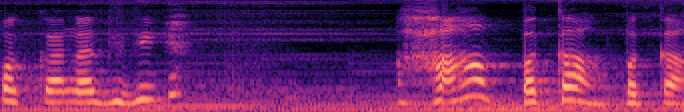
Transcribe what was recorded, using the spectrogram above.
पक्का ना दीदी? हाँ पक्का पक्का।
